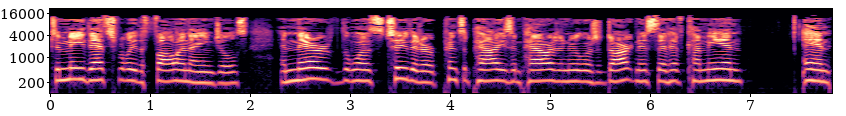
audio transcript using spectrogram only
to me, that's really the fallen angels. And they're the ones, too, that are principalities and powers and rulers of darkness that have come in and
